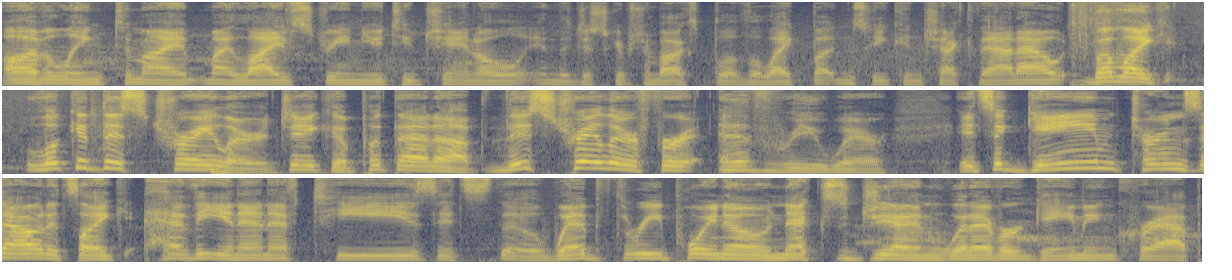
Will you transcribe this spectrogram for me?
I'll have a link to my, my live stream YouTube channel in the description box below the like button so you can check that out. But like, look at this trailer. Jacob, put that up. This trailer for Everywhere. It's a game, turns out it's like heavy in NFTs. It's the Web 3.0 next gen, whatever gaming crap.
